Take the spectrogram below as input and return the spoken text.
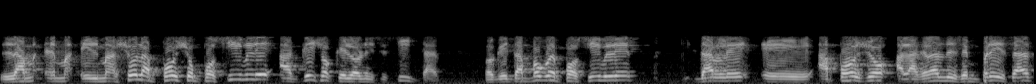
el mayor apoyo posible a aquellos que lo necesitan porque tampoco es posible darle eh, apoyo a las grandes empresas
